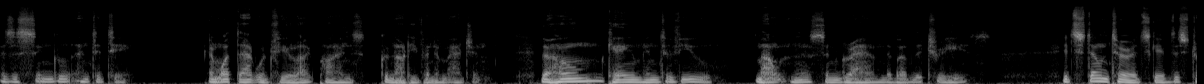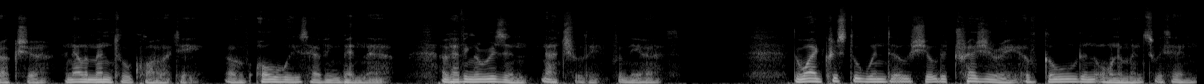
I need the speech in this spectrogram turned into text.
as a single entity, and what that would feel like Pines could not even imagine. The home came into view, mountainous and grand above the trees. Its stone turrets gave the structure an elemental quality of always having been there, of having arisen naturally from the earth. The wide crystal windows showed a treasury of golden ornaments within.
